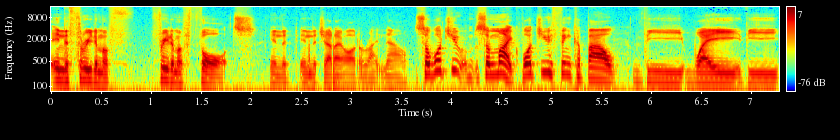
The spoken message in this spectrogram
in the freedom of freedom of thought in the in the Jedi Order right now. So what do you so Mike, what do you think about the way the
